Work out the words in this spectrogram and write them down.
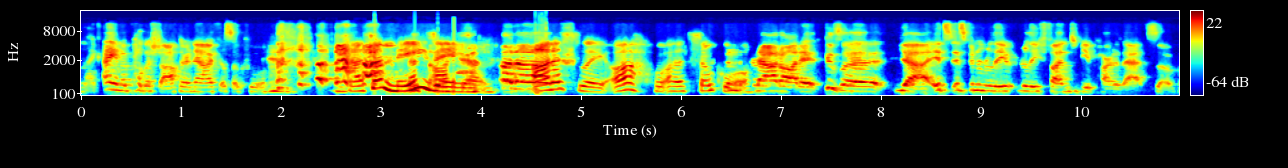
I'm like i am a published author now. I feel so cool. That's amazing. that's awesome. but, uh, honestly oh wow, that's so cool. out on it because uh yeah it's it's been really really fun to be a part of that so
